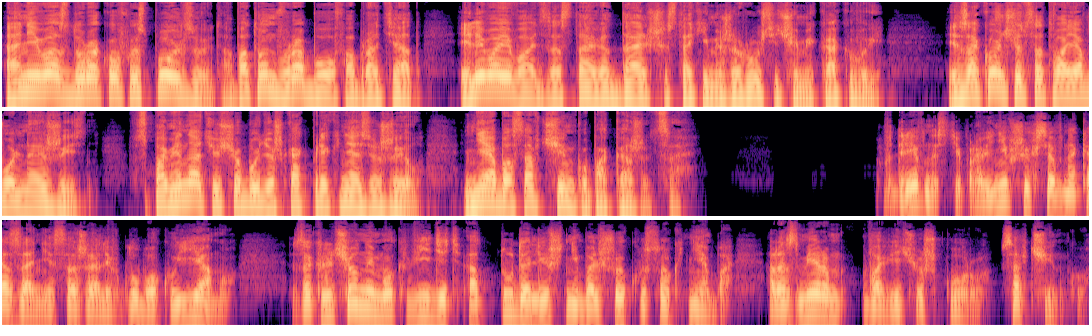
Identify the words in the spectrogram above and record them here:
Они вас, дураков, используют, а потом в рабов обратят или воевать заставят дальше с такими же русичами, как вы. И закончится твоя вольная жизнь. Вспоминать еще будешь, как при князе жил. Небо совчинку покажется. В древности провинившихся в наказание сажали в глубокую яму. Заключенный мог видеть оттуда лишь небольшой кусок неба, размером в овечью шкуру, совчинку.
